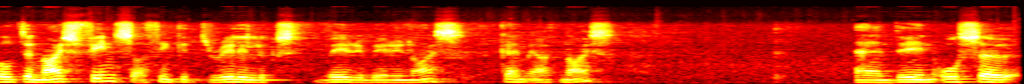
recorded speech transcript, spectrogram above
built a nice fence. I think it really looks very very nice. Came out nice. And then also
